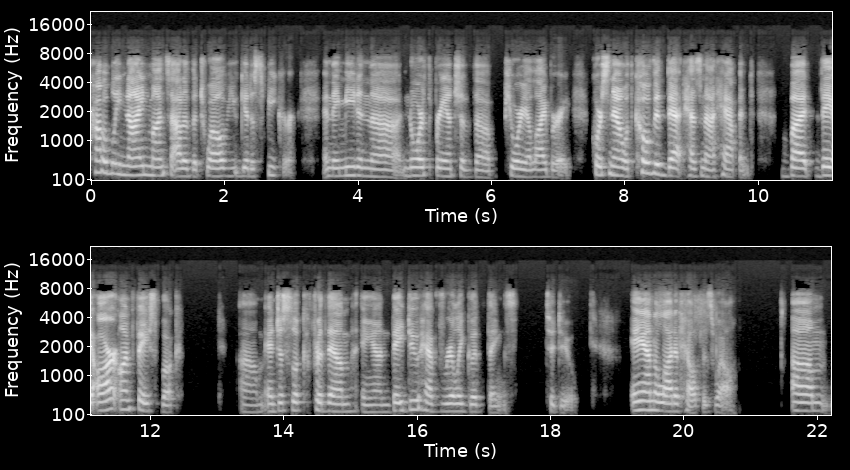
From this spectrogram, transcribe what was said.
probably nine months out of the 12, you get a speaker and they meet in the north branch of the Peoria Library. Of course, now with COVID, that has not happened, but they are on Facebook um, and just look for them. And they do have really good things to do and a lot of help as well. Um,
